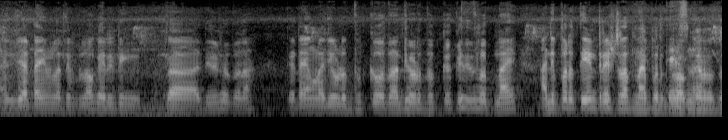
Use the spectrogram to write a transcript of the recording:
आणि ज्या टाइमला ते ब्लॉग एडिटिंग डिलीट होतो ना त्या टाइमला जेवढं दुःख होतं ना तेवढं दुःख कधीच होत नाही. आणि परत इंटरेस्ट राहत नाही परत ना. करत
